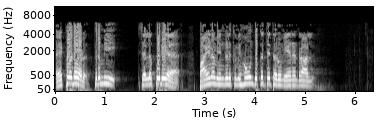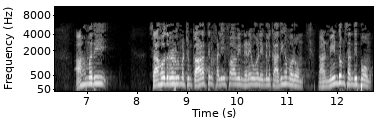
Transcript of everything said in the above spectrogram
எக்வடோர் திரும்பி செல்லக்கூடிய பயணம் எங்களுக்கு மிகவும் துக்கத்தை தரும். ஏனென்றால் அகமதி சகோதரர்கள் மற்றும் காலத்தின் ஹலீஃபாவின் நினைவுகள் எங்களுக்கு அதிகம் வரும். நான் மீண்டும் சந்திப்போம்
